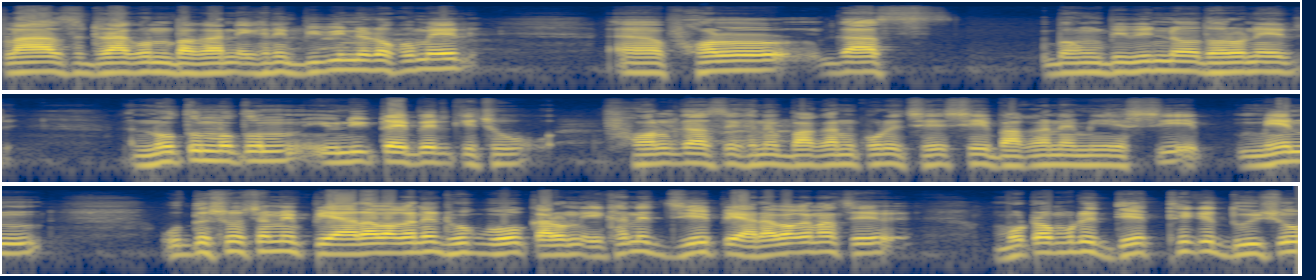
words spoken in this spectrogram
প্লাস ড্রাগন বাগান, এখানে বিভিন্ন রকমের ফল গাছ এবং বিভিন্ন ধরনের নতুন নতুন ইউনিক টাইপের কিছু ফল গাছ এখানে বাগান করেছে। সেই বাগানে আমি এসেছি। মেন উদ্দেশ্য হচ্ছে আমি পেয়ারা বাগানে ঢুকবো, কারণ এখানে যে পেয়ারা বাগান আছে মোটামুটি দেড় থেকে দুইশো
